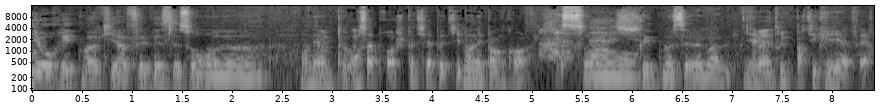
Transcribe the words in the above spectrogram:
lié au rythme qui a fait baisser son, euh, On est un peu, on s'approche petit à petit, mais on n'est pas encore là. son rythme cérébral. Il y avait un truc particulier à faire.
